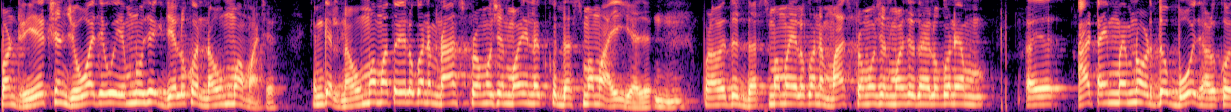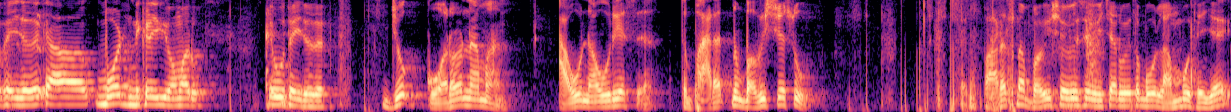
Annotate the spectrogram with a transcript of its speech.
પણ રિએક્શન જોવા જેવું એમનું છે કે જે લોકો નવમામાં છે. કેમ કે નવમામાં તો એ લોકોને માસ પ્રમોશન મળીને દસમામાં આવી ગયા છે. પણ હવે તો દસમામાં એ લોકોને માસ પ્રમોશન મળશે તો એ લોકોને આ ટાઈમમાં એમનો અડધો બોજ હળકો થઈ જશે કે આ બોર્ડ નીકળી ગયું અમારું. એવું થઈ જશે. જો કોરોનામાં આવું નવું રહેશે તો ભારતનું ભવિષ્ય શું? ભારતના ભવિષ્ય વિશે વિચારવું એ તો બહુ લાંબુ થઈ જાય.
